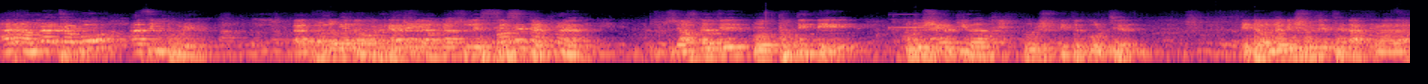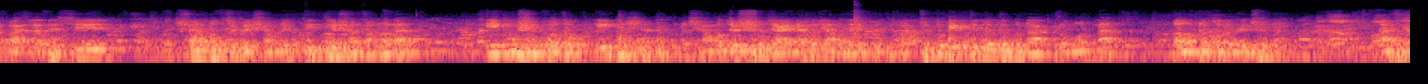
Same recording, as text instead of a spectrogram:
আর আমরা যাব আজিমপুরে আহ, ধন্যবাদ আপনাকে আসলে সিস্টেমটা আমরা যে পদ্ধতিতে পুরস্কারটা পুরস্কৃত করছেন এটা অলরেডি শুনেছেন আপনারা বাংলাদেশের সর্বোচ্চ বেসামরিক দ্বিতীয় সম্মাননা একুশে পদক এইটার সাথে কোনো সামঞ্জস্য যায় না বলে আমাদের প্রতিবাদ শুধু ব্যক্তিগত কোনো আক্রমণ না বা অন্য কোনো কিছু না। আচ্ছা।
